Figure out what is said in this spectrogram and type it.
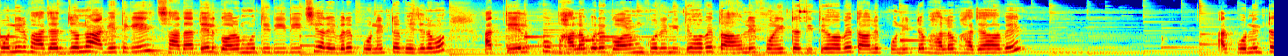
পনির ভাজার জন্য আগে থেকে সাদা তেল গরম হতে দিয়ে দিয়েছি, আর এবারে পনিরটা ভেজে নেব। আর তেল খুব ভালো করে গরম করে নিতে হবে তাহলে পনিরটা দিতে হবে, তাহলে পনিরটা ভালো ভাজা হবে। আর পনিরটা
